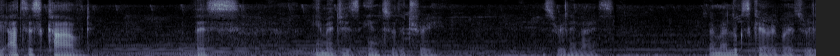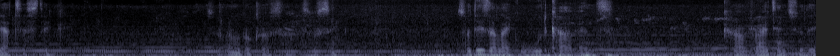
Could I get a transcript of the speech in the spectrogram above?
the artist carved this images into the tree. It's really nice. So it might look scary, but it's really artistic. So let me go closer so see. So these are like wood carvings right into the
